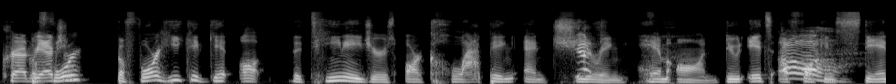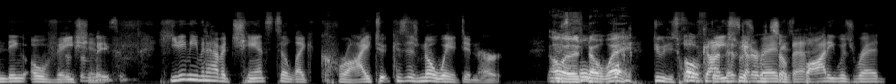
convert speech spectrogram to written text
Crowd before reaction. before he could get up the teenagers are clapping and cheering him on. Dude it's a Oh, fucking standing ovation. He didn't even have a chance to like cry to because there's no way it didn't hurt. Oh, there's whole no fu- way. dude his oh, whole Oh, God, face was red so his body was red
